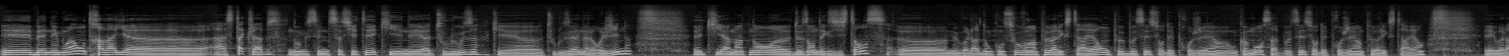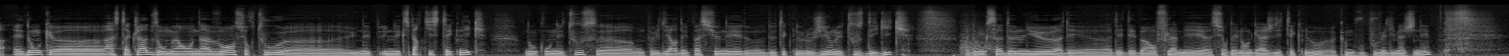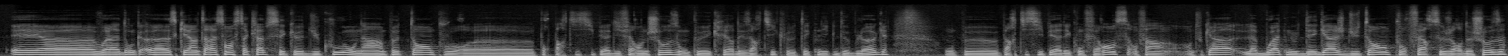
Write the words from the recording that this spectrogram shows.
Et Ben et moi, on travaille à, Stack Labs. Donc, c'est une société qui est née à Toulouse, qui est euh, toulousaine à l'origine, et qui a maintenant euh, deux ans d'existence. mais voilà, donc on s'ouvre un peu à l'extérieur. On peut bosser sur des projets. Hein. on commence à bosser sur des projets un peu à l'extérieur. Et voilà. Et donc, à Stack Labs, on met en avant surtout une, expertise technique. Donc, on est tous, on peut le dire, des passionnés de, technologie. On est tous des geeks. Et donc, ça donne lieu à des, à des débats enflammés sur des langages, techno, euh, comme vous pouvez l'imaginer. Et euh, voilà, donc euh, ce qui est intéressant en Stack Lab, c'est que du coup, on a un peu de temps pour, pour participer à différentes choses. On peut écrire des articles techniques de blog, on peut participer à des conférences. Enfin, en tout cas, la boîte nous dégage du temps pour faire ce genre de choses.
